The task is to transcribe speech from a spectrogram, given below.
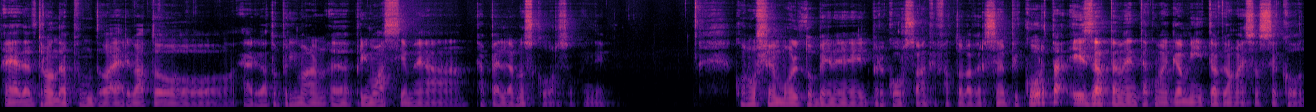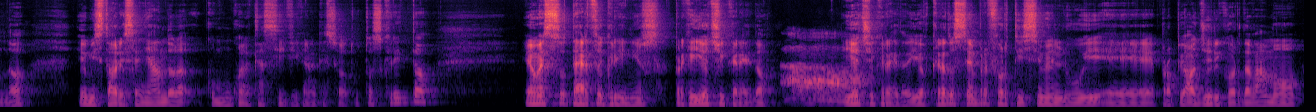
eh, d'altronde appunto è arrivato, è arrivato primo, eh, primo assieme a Cappella l'anno scorso, quindi conosce molto bene il percorso, ha anche fatto la versione più corta, esattamente come Gamito che ho messo secondo. Io mi sto risegnando la- comunque la classifica, anche se ho tutto scritto. E ho messo terzo Grinius, perché io ci credo. Ah, Io ci credo, io credo sempre fortissimo in lui e proprio oggi ricordavamo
